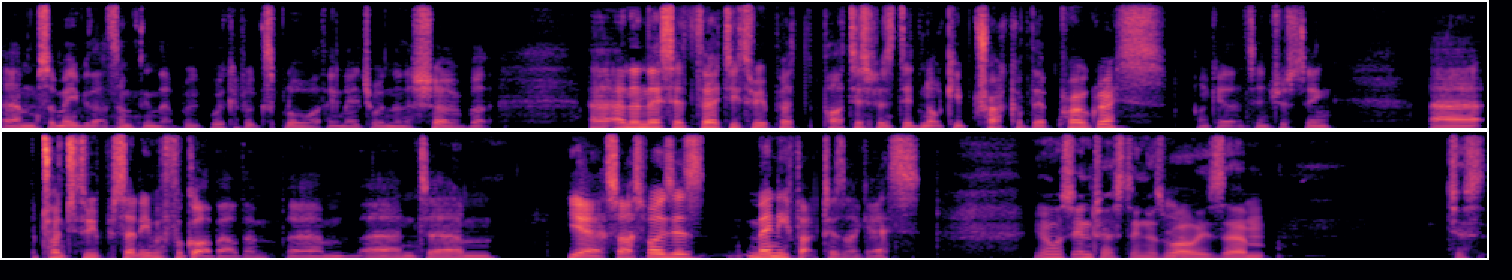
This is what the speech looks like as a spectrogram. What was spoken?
Um, so maybe that's something that we, we could explore. I think later on in the show. But uh, and then they said 33 per- participants did not keep track of their progress. Okay, that's interesting. Uh, 23% even forgot about them. Um, and um, yeah, so I suppose there's many factors, I guess. You know what's interesting as Mm. well is um, just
